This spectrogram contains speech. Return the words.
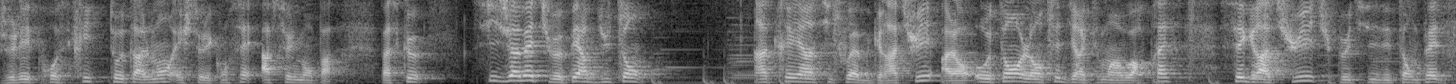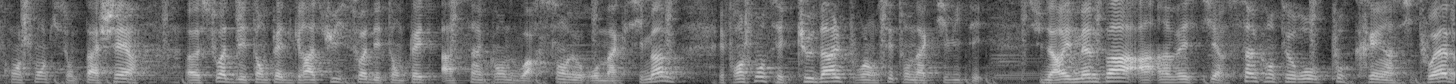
je les proscris totalement et je te les conseille absolument pas. Parce que si jamais tu veux perdre du temps à créer un site web gratuit. Alors autant lancer directement un WordPress, c'est gratuit. Tu peux utiliser des templates franchement qui sont pas chers, euh, soit des templates gratuits, soit des templates à 50 voire 100 euros maximum. Et franchement, c'est que dalle pour lancer ton activité. Si tu n'arrives même pas à investir 50 euros pour créer un site web,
